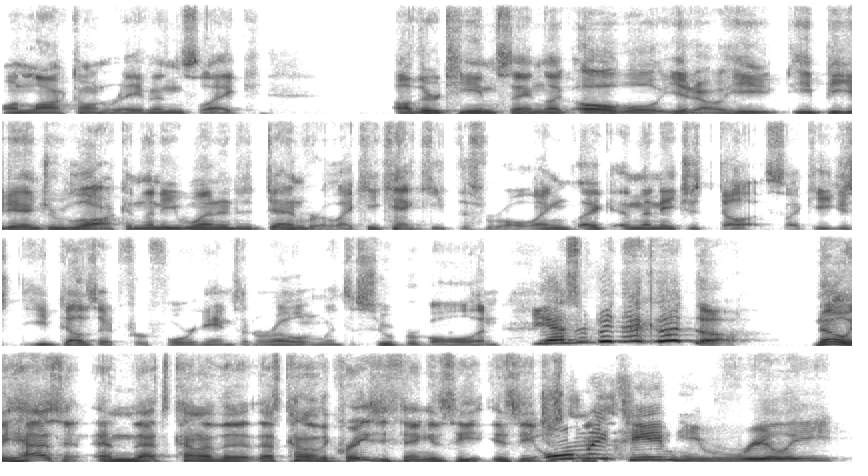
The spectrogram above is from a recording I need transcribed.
on Locked On Ravens, like other teams saying like, oh well, you know, he he beat Andrew Luck and then he went into Denver. Like he can't keep this rolling. Like and then he just does. Like he just he does it for four games in a row and wins a Super Bowl. And he hasn't been that good though. No, he hasn't. And that's kind of the that's kind of the crazy thing is he is he the only team he really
